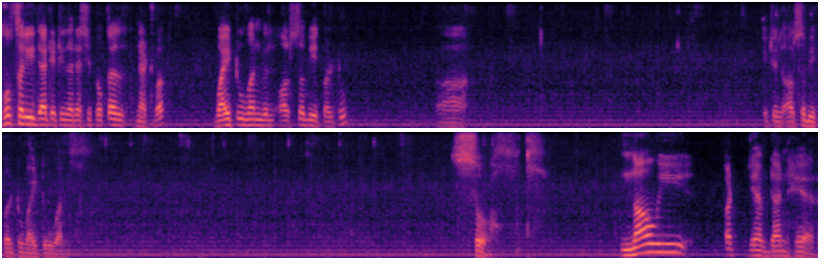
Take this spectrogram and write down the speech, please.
hopefully that it is a reciprocal network. Y21 will also be equal to uh, it will also be equal to y21. So now we what they have done here.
